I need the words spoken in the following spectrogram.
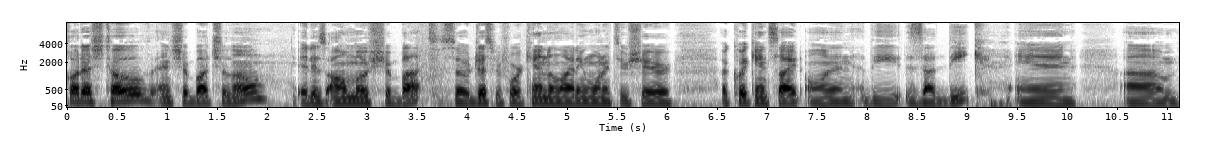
Chodesh Tov and Shabbat Shalom. It is almost Shabbat, so just before candle lighting, wanted to share a quick insight on the Zadik and um,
